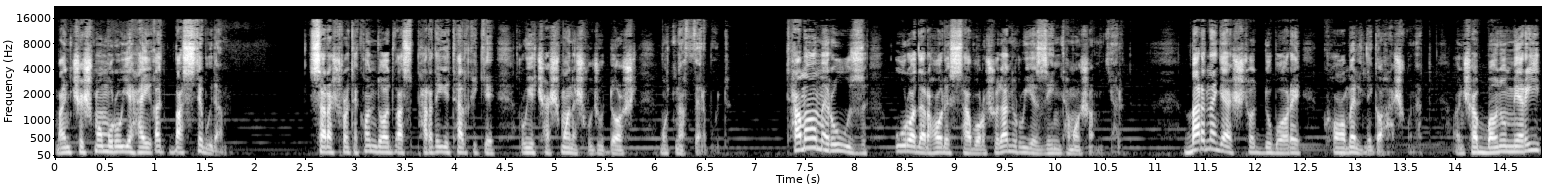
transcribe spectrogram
من چشمام روی حقیقت بسته بودم. سرش را تکان داد و از پرده تلخی که روی چشمانش وجود داشت متنفر بود. تمام روز او را در حال سوار شدن روی زین تماشا می‌کرد. برنگشت تا دوباره کامل نگاهش کند. آن شب بانو مری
